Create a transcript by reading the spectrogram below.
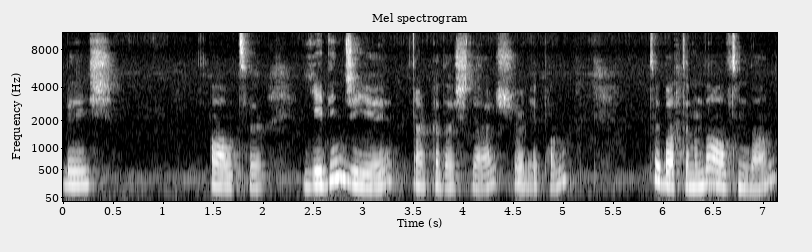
5 6 7.yi arkadaşlar şöyle yapalım. Tığ battığının da altından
